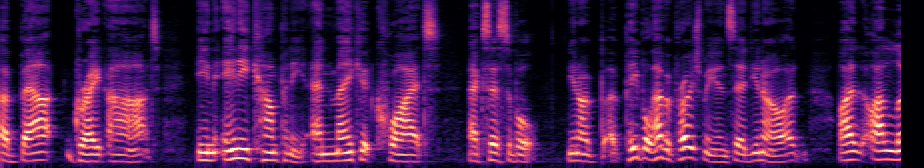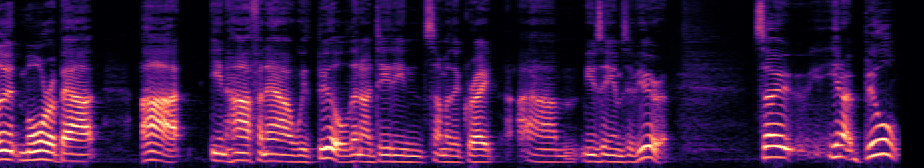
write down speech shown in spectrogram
about great art in any company and make it quite accessible you know, people have approached me and said, you know, I, I, learnt more about art in half an hour with Bill than I did in some of the great um, museums of Europe. So, you know, Bill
